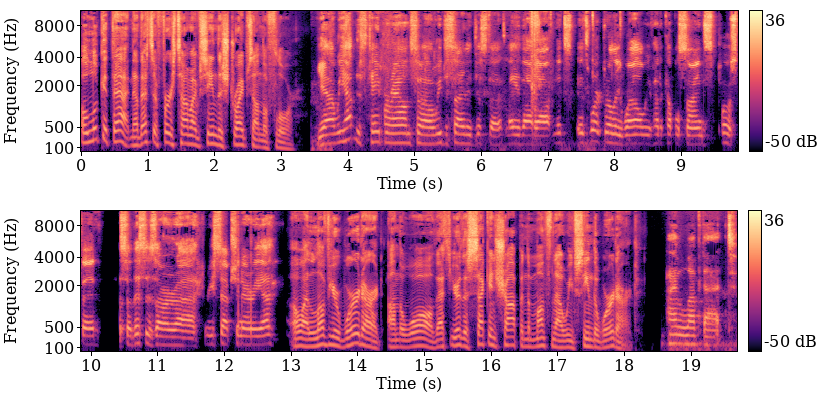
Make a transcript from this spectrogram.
Oh, look at that! Now that's the first time I've seen the stripes on the floor. Yeah, we have this tape around, so we decided just to lay that out, and it's it's worked really well. We've had a couple signs posted. So this is our uh, reception area. Oh, I love your word art on the wall. That's you're the second shop in the month now we've seen the word art. I love that.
